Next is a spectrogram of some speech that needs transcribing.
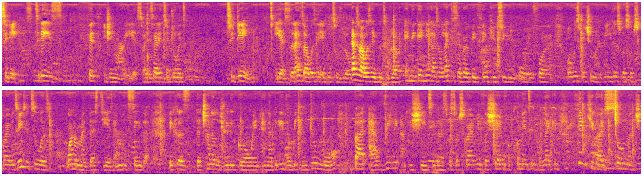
today. Today is 5th January, yes. So I decided to do it today. Yes, so that's why I wasn't able to vlog. That's why I wasn't able to vlog. And again, you guys, I would like to say a very big thank you to you all for always watching my videos, for subscribing. 2022 was one of my best years, I must say that, because the channel is really growing and I believe that we can do more. But I really appreciate you guys for subscribing, for sharing, for commenting, for liking. Thank you guys so much.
